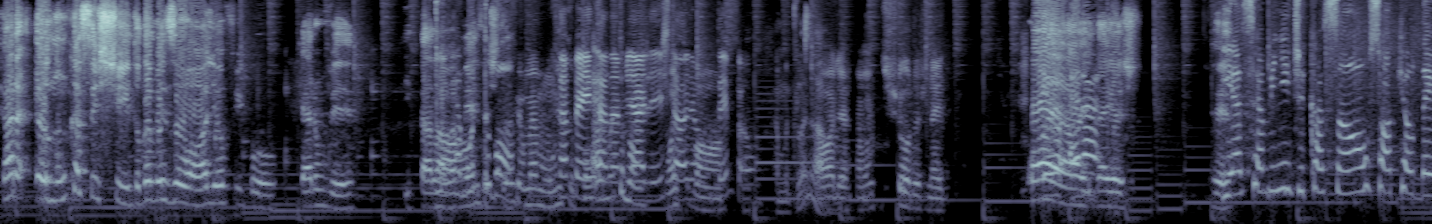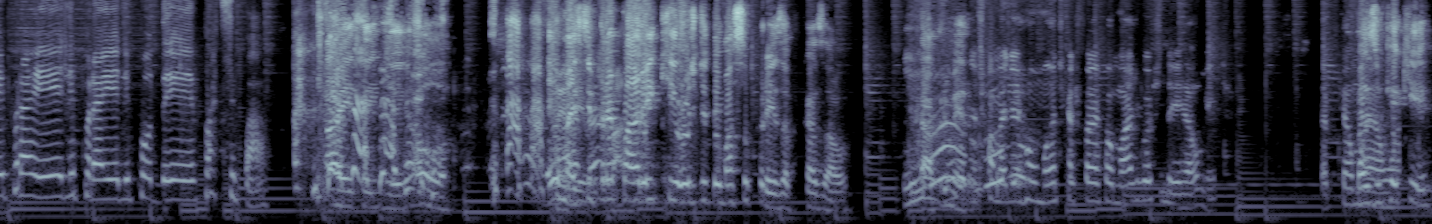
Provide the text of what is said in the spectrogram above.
Cara, eu nunca assisti. Toda vez eu olho, eu fico, quero ver. E tá lá. Não, É muito esse bom. filme é muito Também bom. tá É na muito minha bom, lista muito olha há um tempão. É muito legal. Olha, é muitos choros nele. Qual é a Era- ideia? E essa é a minha indicação, só que eu dei pra ele, pra ele poder participar. Ah, entendi. Oh. Ei, mas se preparem que hoje tem uma surpresa pro casal. E Tá, primeiro. as comédias românticas foi a que eu mais gostei, realmente. É porque é uma, Mas o que que.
